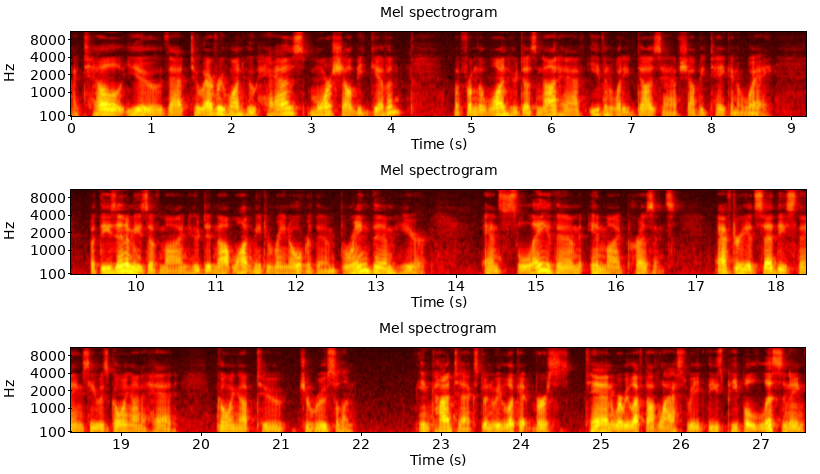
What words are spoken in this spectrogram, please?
I tell you that to everyone who has, more shall be given, but from the one who does not have, even what he does have shall be taken away. But these enemies of mine, who did not want me to reign over them, bring them here, and slay them in my presence. After he had said these things, he was going on ahead going up to Jerusalem. In context, when we look at verse 10, where we left off last week, these people listening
